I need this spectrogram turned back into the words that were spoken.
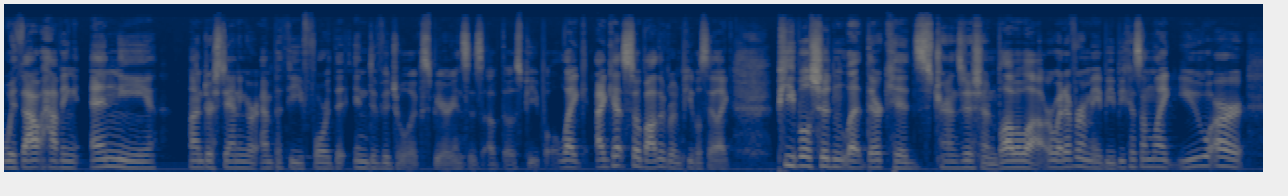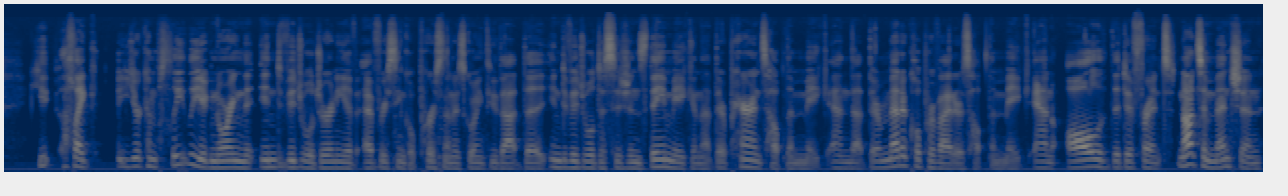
without having any understanding or empathy for the individual experiences of those people. Like I get so bothered when people say like people shouldn't let their kids transition blah blah blah or whatever it may be because I'm like you are you, like you're completely ignoring the individual journey of every single person that is going through that the individual decisions they make and that their parents help them make and that their medical providers help them make and all of the different not to mention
